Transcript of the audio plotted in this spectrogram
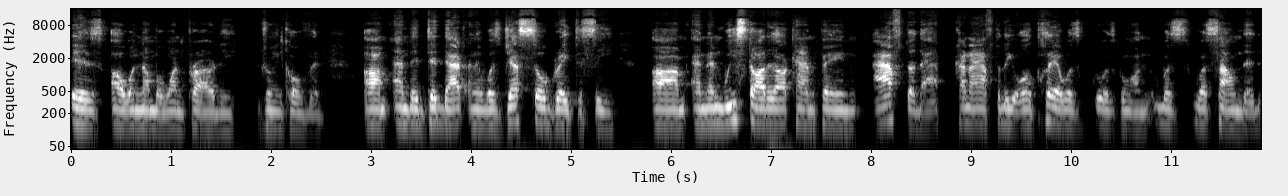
is our number one priority during COVID. Um, and they did that, and it was just so great to see. Um, and then we started our campaign after that, kind of after the all clear was was going was was sounded,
